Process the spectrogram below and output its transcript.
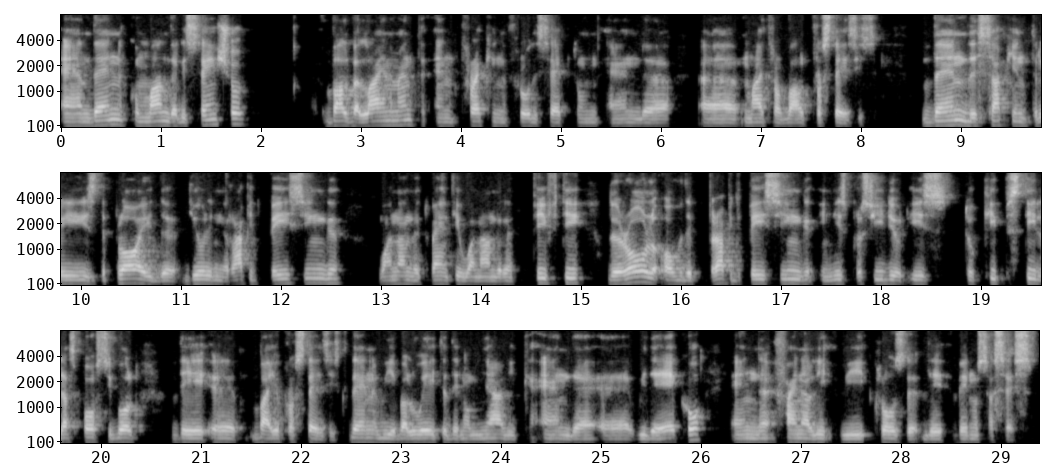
and then commander essential, valve alignment, and tracking through the septum and mitral valve prosthesis. Then the Sapien 3 is deployed during rapid pacing, 120, 150. The role of the rapid pacing in this procedure is to keep still as possible the uh, bioprosthesis. Then we evaluate the nominalic and uh, with the echo, and finally we close the, venous access.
